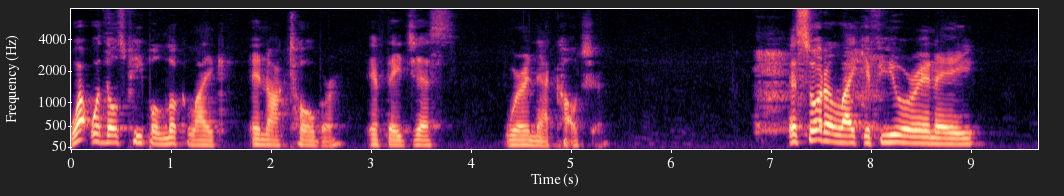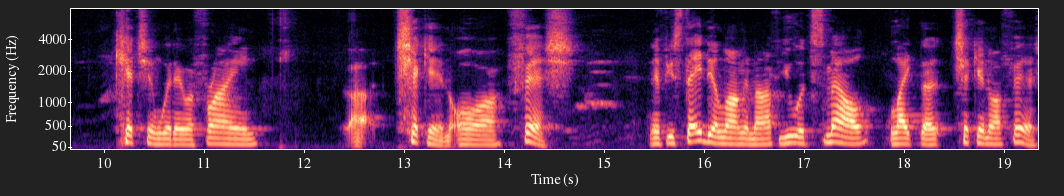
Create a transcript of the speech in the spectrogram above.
what would those people look like in October if they just were in that culture? It's sort of like if you were in a kitchen where they were frying uh, chicken or fish. And if you stayed there long enough, you would smell like the chicken or fish.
